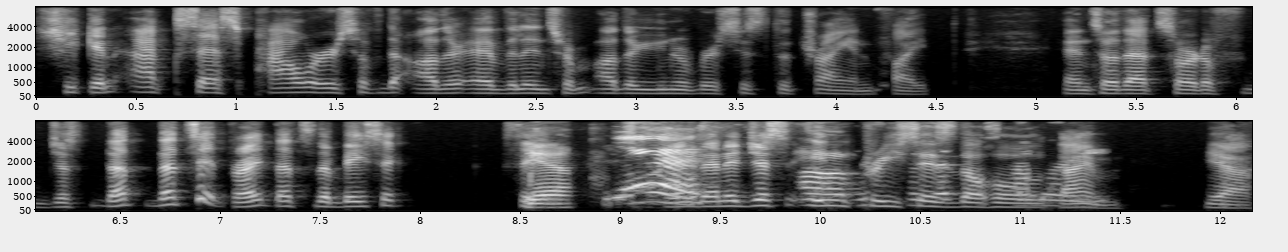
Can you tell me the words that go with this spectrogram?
she can access powers of the other evelyns from other universes to try and fight and so that's sort of just that that's it right that's the basic thing Yeah. Yes. and then it just Um, so increases that's the the whole summary. time yeah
